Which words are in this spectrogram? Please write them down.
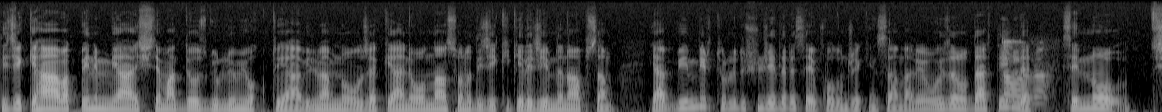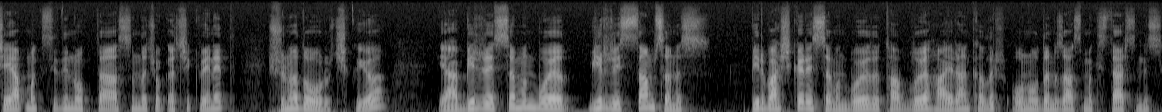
Diyecek ki ha bak benim ya işte madde özgürlüğüm yoktu ya bilmem ne olacak yani ondan sonra diyecek ki geleceğimde ne yapsam. Ya bin bir türlü düşüncelere sevk olunacak insanlar. Yani o yüzden o dert değil de Doğru. senin o şey yapmak istediğin nokta aslında çok açık ve net şuna doğru çıkıyor. Ya bir ressamın boya bir ressamsanız bir başka ressamın boyadığı tabloya hayran kalır, onu odanıza asmak istersiniz.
